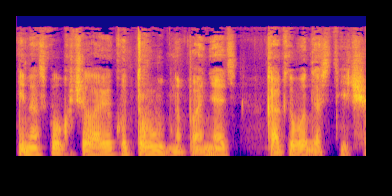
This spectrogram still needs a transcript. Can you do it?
и насколько человеку трудно понять, как его достичь.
